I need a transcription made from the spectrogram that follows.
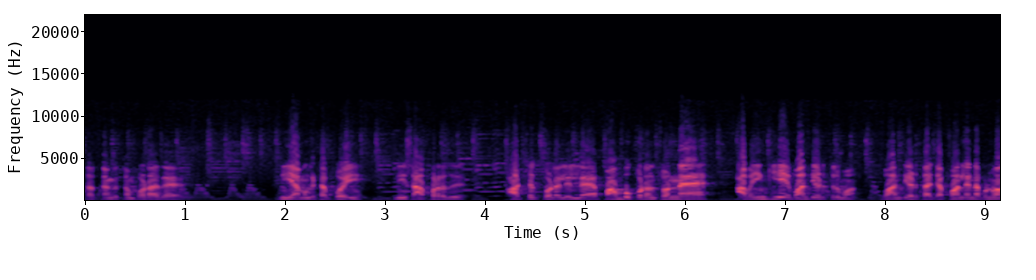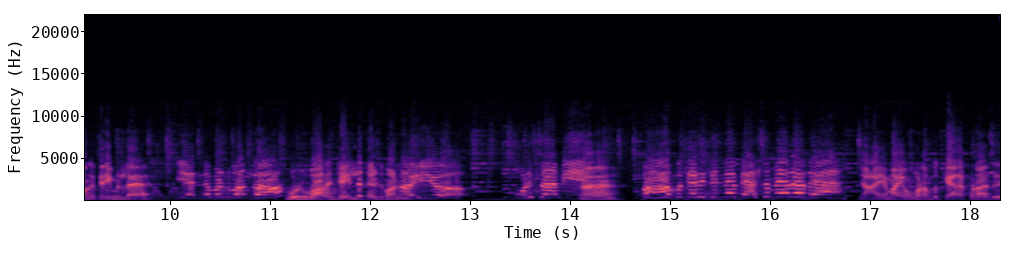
சத்தம் குத்தம் போடாத. நீ அவன்கிட்ட போய் நீ சாப்பிடுறது. ஆட்டுக்குடல் இல்ல பாம்பு குடம் சொன்ன அவன் இங்கேயே வாந்தி எடுத்துருவான். வாந்தி எடுத்தா ஜப்பான்ல என்ன பண்ணுவாங்க தெரியுமில்ல? என்ன பண்ணுவாங்க? ஒரு வாரம் ஜெயில தள்ளிடுவானுங்க ஐயோ முனுசாமி ஆ, பாம்பு கறி தின்ன விஷமேறாத நியாயமா இவன் உடம்புக்கு ஏறக்கூடாது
